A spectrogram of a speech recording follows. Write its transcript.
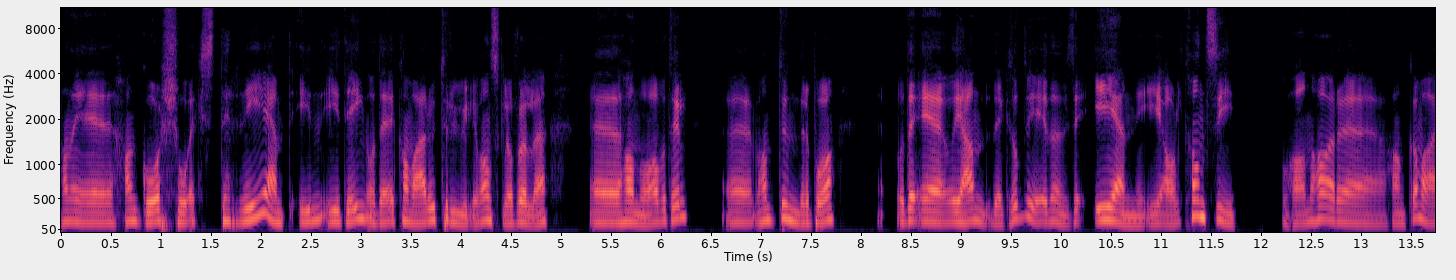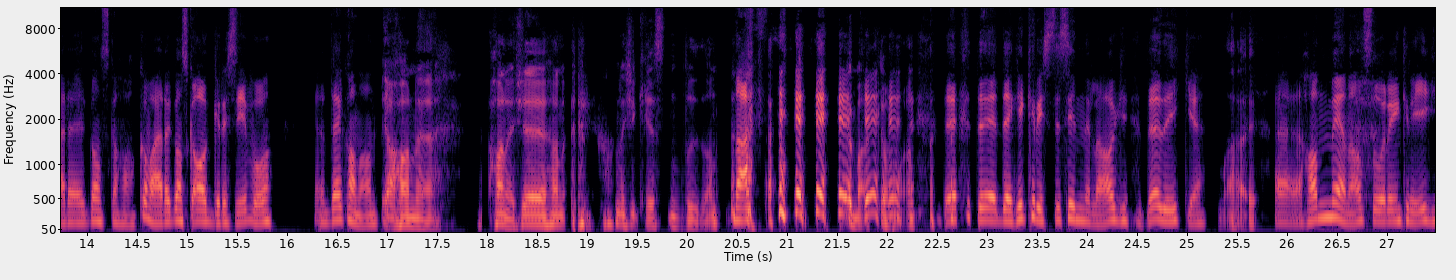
han, er, han går så ekstremt inn i ting, og det kan være utrolig vanskelig å følge. uh, han òg, av og til. Uh, han dundrer på. Og det er og igjen, det er ikke sånn at vi er nødvendigvis enig i alt han sier. Og han, har, eh, han, kan, være ganske, han kan være ganske aggressiv òg. Det kan han. Ja, han er, han er, ikke, han, han er ikke, kristen, for å si det sånn. Nei. det, det, det, er ikke Kristi sinnelag. Det er det ikke. Nei. Han mener han står i en krig.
